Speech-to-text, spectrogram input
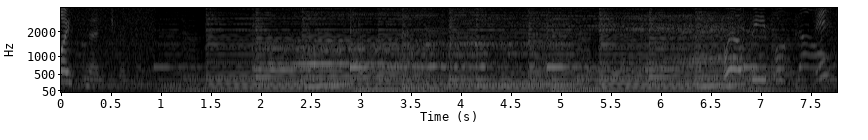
quite an entrance. This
